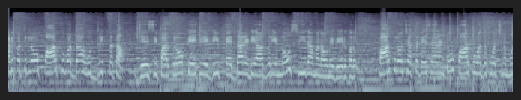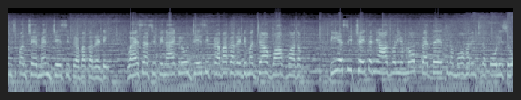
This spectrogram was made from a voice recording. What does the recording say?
తాడిపత్రిలో పార్కు వద్ద ఉద్రిక్తత. జేసీ పార్కులో కేతిరెడ్డి పెద్దారెడ్డి ఆధ్వర్యంలో శ్రీరామనవమి వేడుకలు. పార్కులో చెత్త వేశారంటూ పార్కు వద్దకు వచ్చిన municipal chairman JC Prabhakar Reddy. YSRCP నాయకులు జేసీ ప్రభాకర్ రెడ్డి మధ్య వాగ్వాదం. డిఎస్సి చైతన్య ఆధ్వర్యంలో పెద్ద ఎత్తున మోహరించిన పోలీసులు.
